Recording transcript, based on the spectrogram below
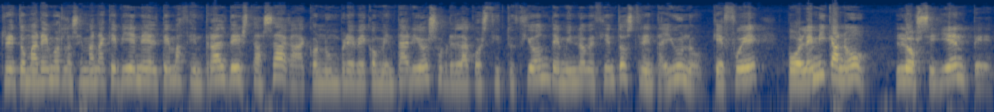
retomaremos la semana que viene el tema central de esta saga con un breve comentario sobre la Constitución de 1931, que fue polémica no, lo siguiente,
